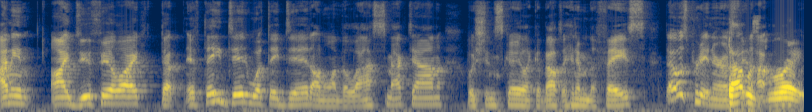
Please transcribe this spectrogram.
I mean, I do feel like that if they did what they did on one of the last SmackDown with Shinsuke like about to hit him in the face, that was pretty interesting. That was I- great.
